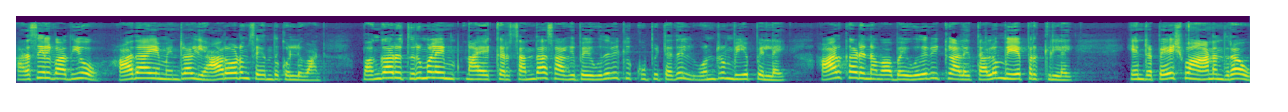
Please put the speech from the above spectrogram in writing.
அரசியல்வாதியோ ஆதாயம் என்றால் யாரோடும் சேர்ந்து கொள்ளுவான். பங்காரு திருமலை நாயக்கர் சந்தா சாஹிப்பை உதவிக்கு கூப்பிட்டதில் ஒன்றும் வியப்பில்லை. ஆற்காடு நவாபை உதவிக்கு அழைத்தாலும் வியப்பிற்கில்லை என்ற பேஷ்வா ஆனந்தராவ்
